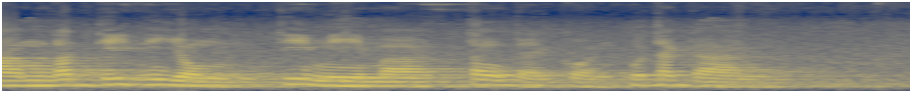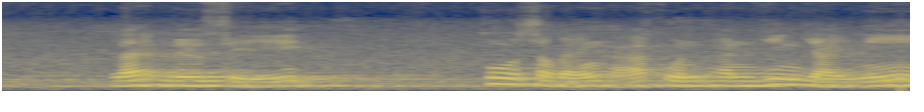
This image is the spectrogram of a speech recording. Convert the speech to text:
ตามลัทธินิยมที่มีมาตั้งแต่ก่อนพุทธกาลและฤาษี ผู้แสวงหาคุณอันยิ่งใหญ่นี้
